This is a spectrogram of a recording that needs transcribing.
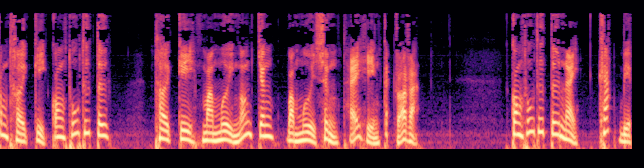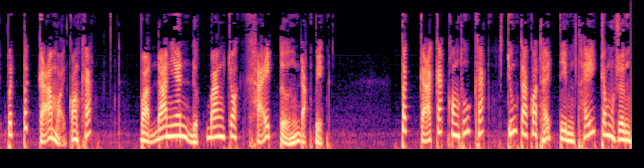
trong thời kỳ con thú thứ tư, thời kỳ mà mười ngón chân và mười sừng thể hiện cách rõ ràng. Con thú thứ tư này khác biệt với tất cả mọi con khác, và Daniel được ban cho khải tượng đặc biệt. Tất cả các con thú khác chúng ta có thể tìm thấy trong rừng,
